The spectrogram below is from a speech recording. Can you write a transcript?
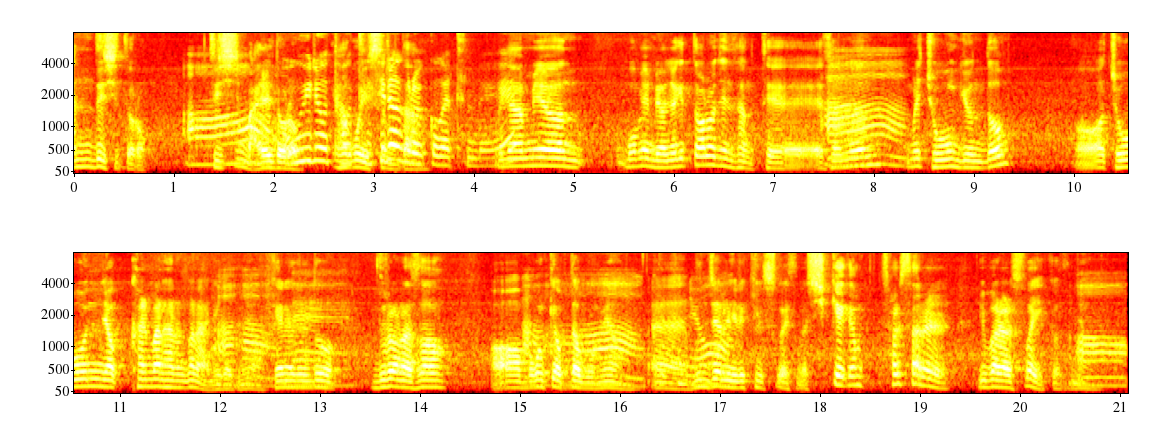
안 드시도록 아, 드시지 말도록 오히려 더 하고 드시라 있습니다. 그럴 것 같은데. 왜냐하면 몸의 면역이 떨어진 상태에서는 아. 우리 좋은 균도 어, 좋은 역할만 하는 건 아니거든요. 아하, 걔네들도 네. 늘어나서 어, 먹을 게 아, 없다 보면 예. 문제를 일으킬 수가 있습니다. 쉽게 그냥 설사를 유발할 수가 있거든요. 아,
